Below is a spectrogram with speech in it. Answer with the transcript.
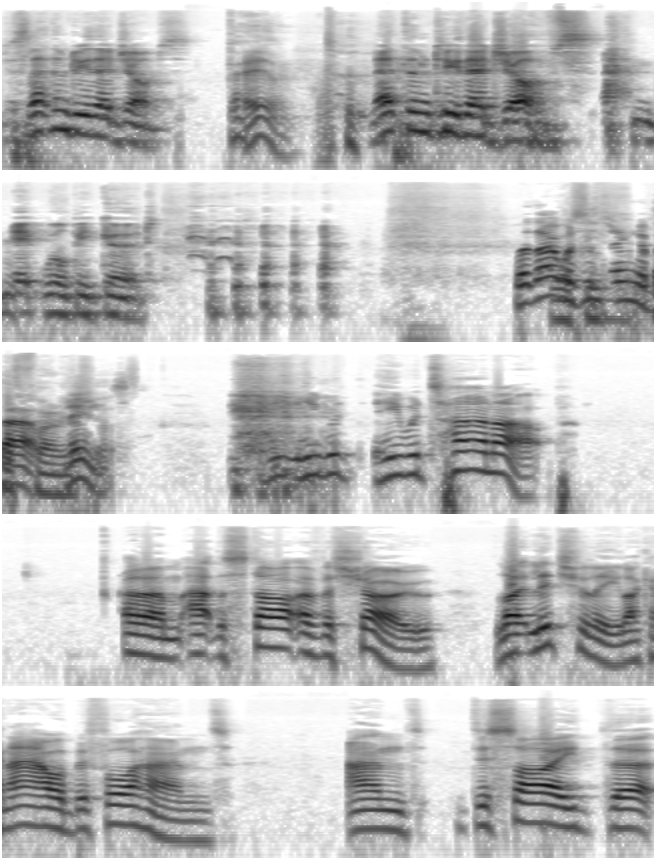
just let them do their jobs. Damn. let them do their jobs, and it will be good. but that was the thing about Vince. He, he, would he would turn up um, at the start of a show, like literally like an hour beforehand, and decide that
